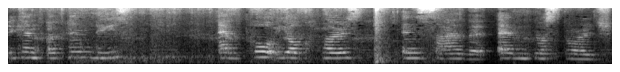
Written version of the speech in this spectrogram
You can open these and put your clothes inside of it and your storage.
